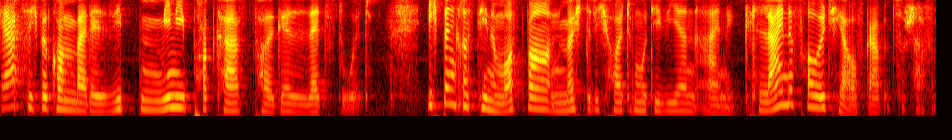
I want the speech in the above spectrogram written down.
Herzlich willkommen bei der siebten Mini-Podcast-Folge Let's Do It. Ich bin Christine Moskwa und möchte dich heute motivieren, eine kleine Faultieraufgabe zu schaffen.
